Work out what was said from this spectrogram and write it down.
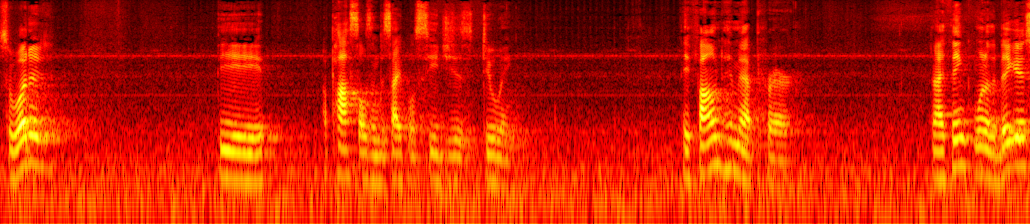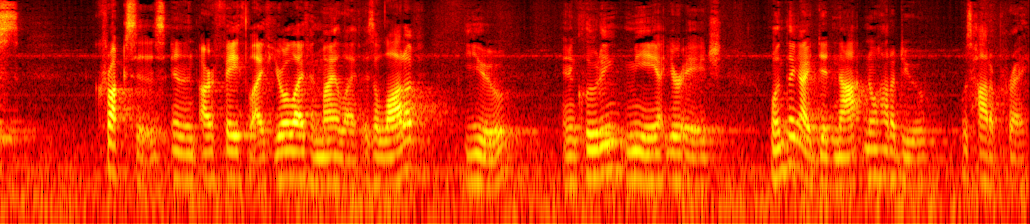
So, what did the apostles and disciples see Jesus doing? They found him at prayer. And I think one of the biggest cruxes in our faith life, your life and my life, is a lot of you, including me at your age, one thing I did not know how to do was how to pray.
